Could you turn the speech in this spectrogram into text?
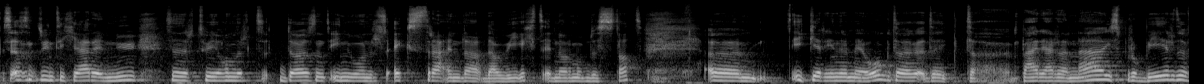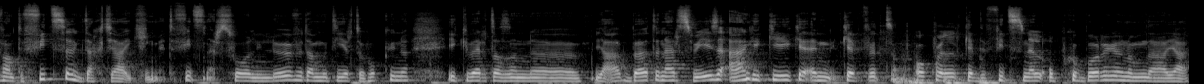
26 jaar en nu zijn er 200.000 inwoners extra en dat, dat weegt enorm op de stad. Uh, ik herinner mij ook dat, dat ik dat een paar jaar daarna eens probeerde van te fietsen. Ik dacht, ja, ik ging met de fiets naar school in Leuven, dat moet hier toch ook kunnen. Ik werd als een uh, ja, buitenaards wezen aangekeken en ik heb, het ook wel, ik heb de fiets snel opgeborgen, omdat ja, ja.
